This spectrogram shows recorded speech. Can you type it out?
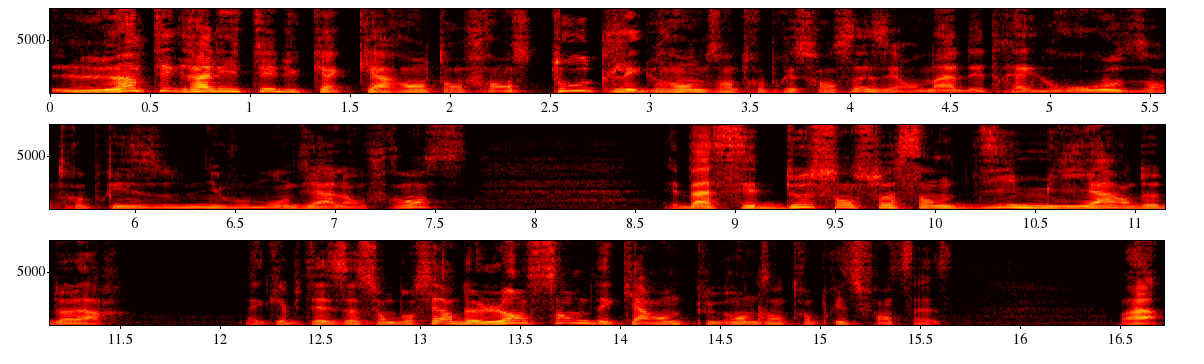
l'intégralité du CAC 40 en France, toutes les grandes entreprises françaises, et on a des très grosses entreprises au niveau mondial en France, eh ben, c'est 270 milliards de dollars. La capitalisation boursière de l'ensemble des 40 plus grandes entreprises françaises. Voilà.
